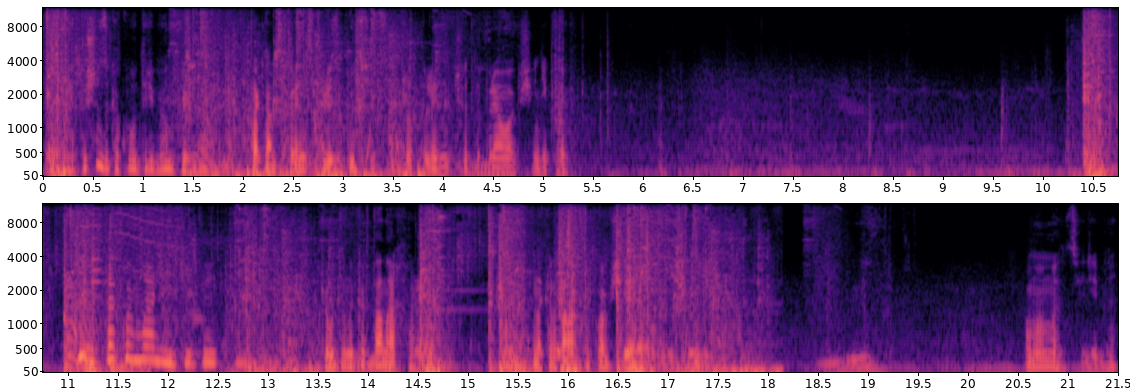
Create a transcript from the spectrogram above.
Я точно за какого-то ребенка играю. Так, надо сохраниться, перезапуститься. Тут, блин, что-то прям вообще никак. Такой маленький, блядь. Как будто на картонах хожу. На картонах так вообще еще ниже. По-моему, этот сидит, да?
